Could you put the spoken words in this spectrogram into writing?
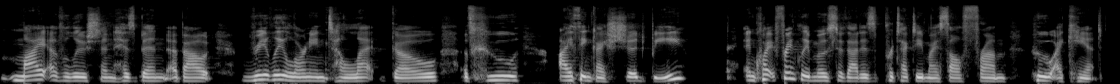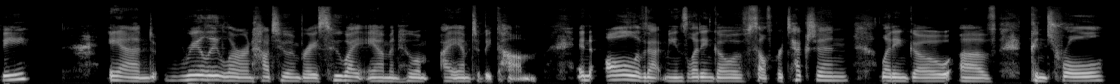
my evolution has been about really learning to let go of who I think I should be and quite frankly, most of that is protecting myself from who I can't be and really learn how to embrace who I am and who I am to become. And all of that means letting go of self protection, letting go of control,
